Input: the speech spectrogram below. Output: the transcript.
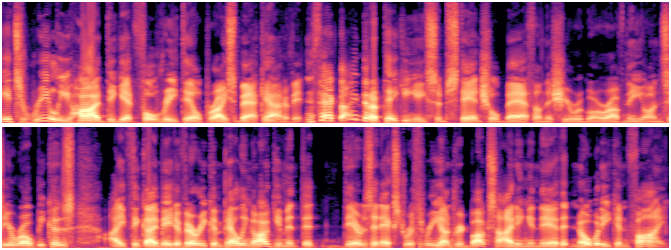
it's really hard to get full retail price back out of it. In fact, I ended up taking a substantial bath on the Shirogorov Neon Zero because I think I made a very compelling argument that there's an extra 300 bucks hiding in there that nobody can find.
